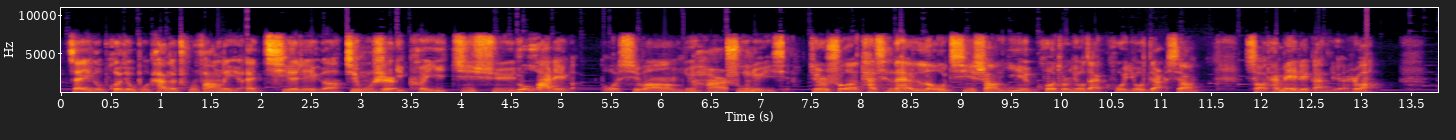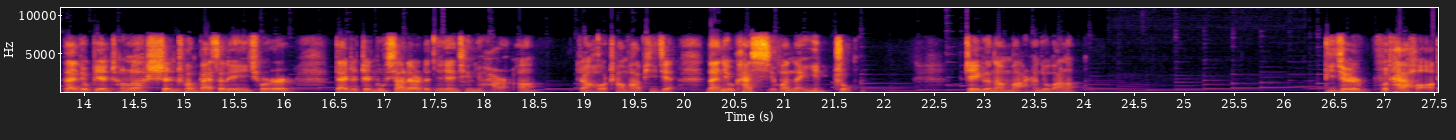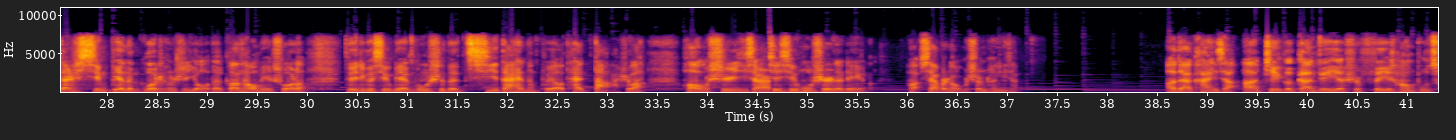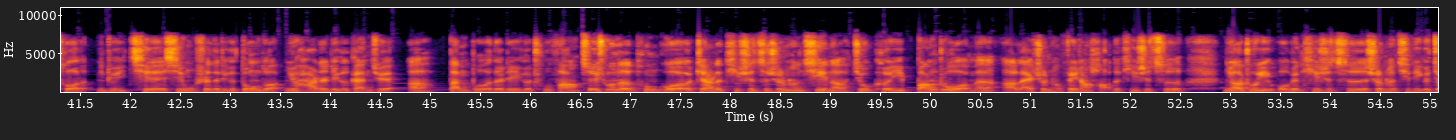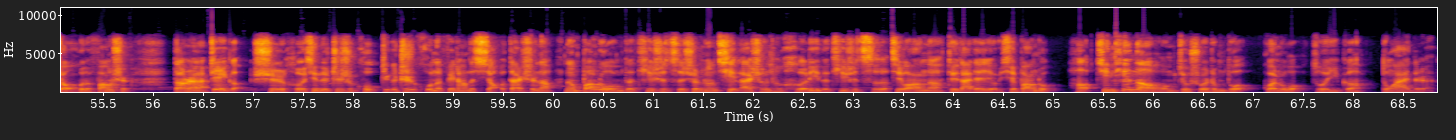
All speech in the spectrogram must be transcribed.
在一个破旧不堪的厨房里在切这个西红柿。你可以继续优化这个。我希望女孩淑女一些，就是说她现在露脐上衣、阔腿牛仔裤，有点像小太妹这感觉，是吧？再就变成了身穿白色连衣裙儿、戴着珍珠项链的年轻女孩啊，然后长发披肩，那你就看喜欢哪一种，这个呢马上就完了。的确是不太好，但是形变的过程是有的。刚才我们也说了，对这个形变公式的期待呢不要太大，是吧？好，我们试一下切西红柿的这个。好，下边呢我们生成一下。啊，大家看一下啊，这个感觉也是非常不错的。你注意切西红柿的这个动作，女孩的这个感觉啊，斑驳的这个厨房。所以说呢，通过这样的提示词生成器呢，就可以帮助我们啊来生成非常好的提示词。你要注意我跟提示词生成器的一个交互的方式。当然，这个是核心的知识库，这个知识库呢非常的小，但是呢能帮助我们的提示词生成器来生成合理的提示词。希望呢对大家有一些帮助。好，今天呢我们就说这么多，关注我，做一个懂爱的人。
